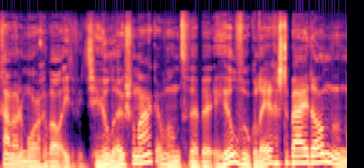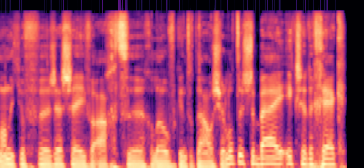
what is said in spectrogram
gaan we er morgen wel iets, heel leuks van maken. Want we hebben heel veel collega's erbij dan. Een mannetje of eh, zes, zeven, acht eh, geloof ik in totaal. Charlotte is erbij, ik zet de gek.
